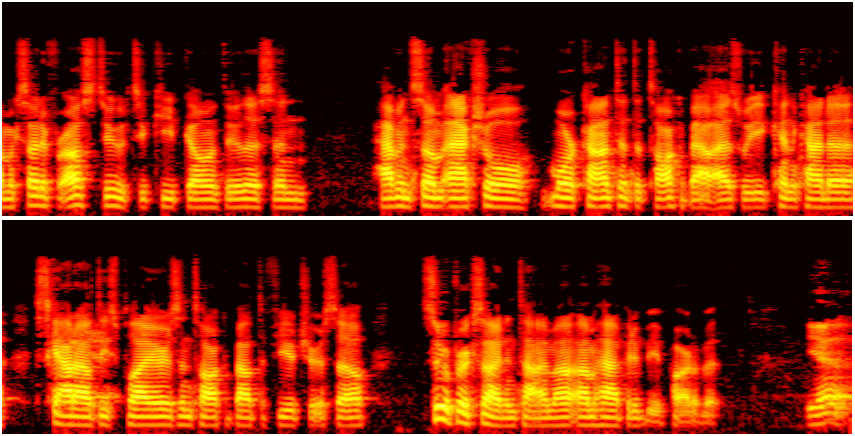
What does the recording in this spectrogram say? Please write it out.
I'm excited for us too to keep going through this and having some actual more content to talk about as we can kind of scout out Yeah. these players and talk about the future. So super exciting time. I- I'm happy to be a part of it. Yeah,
